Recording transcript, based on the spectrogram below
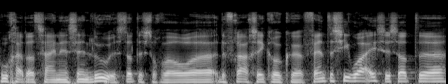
hoe gaat dat zijn in St. Louis? Dat is toch wel uh, de vraag. Zeker ook uh, fantasy-wise is dat, uh,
